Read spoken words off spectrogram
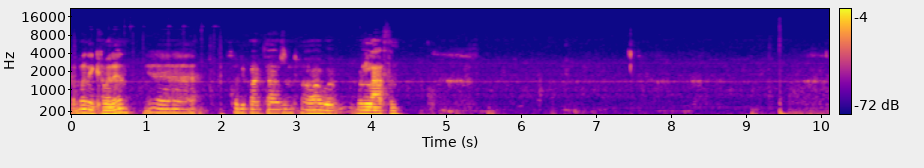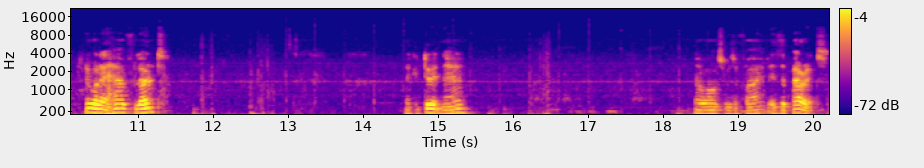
Got money coming in. Yeah, 75,000. Oh, we're, we're laughing. You know what I have learnt? I could do it now. No, also was a five. Is the barracks.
